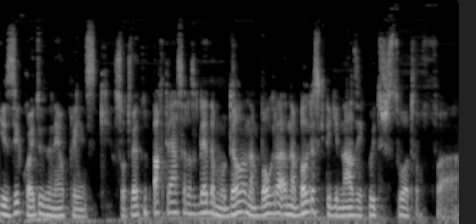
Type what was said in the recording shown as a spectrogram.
език, който да не е украински. Съответно, пак трябва да се разгледа модела на, българ... на българските гимназии, които съществуват в а,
